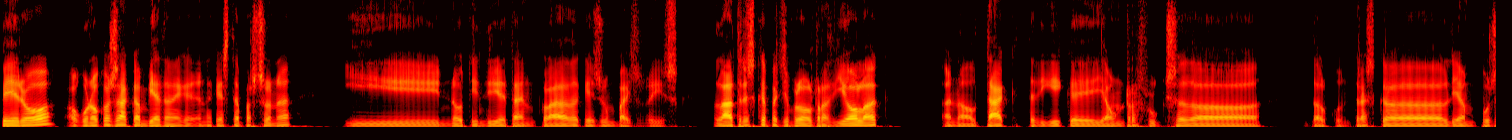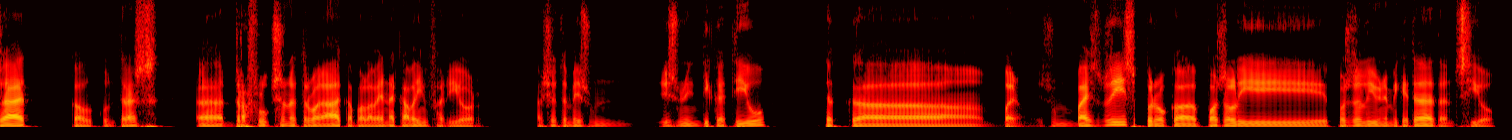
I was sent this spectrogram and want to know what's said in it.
però alguna cosa ha canviat en, aquesta persona i no tindria tan clar que és un baix risc. L'altre és que, per exemple, el radiòleg en el TAC te digui que hi ha un refluxe de, del contrast que li han posat, que el contrast eh, refluxa una altra vegada cap a la vena cava inferior. Això també és un, és un indicatiu de que bueno, és un baix risc però que posa-li posa, -li, una miqueta d'atenció.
